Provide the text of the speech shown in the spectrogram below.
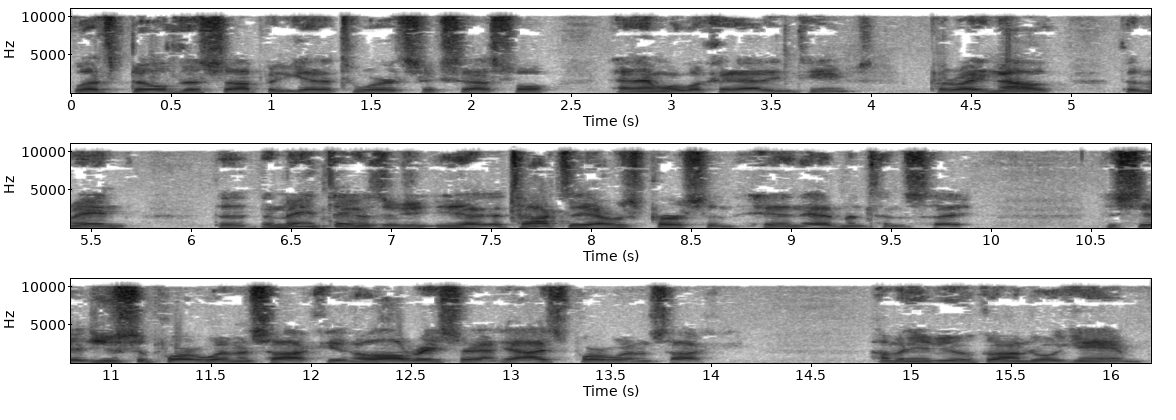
Let's build this up and get it to where it's successful, and then we'll look at adding teams. But right now, the main the, the main thing is if you, you talk to the average person in Edmonton, say, you said, you support women's hockey, and they'll all raise their. Yeah, I support women's hockey. How many of you have gone to a game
